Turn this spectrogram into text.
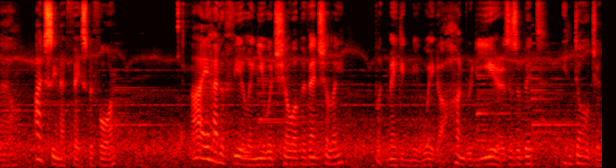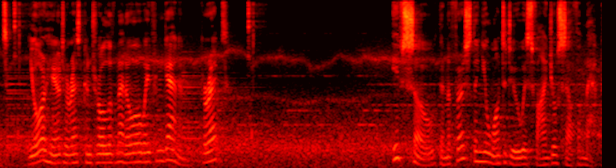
now, I've seen that face before. I had a feeling you would show up eventually, but making me wait a hundred years is a bit indulgent. You're here to wrest control of Medoh away from Ganon, correct? If so, then the first thing you'll want to do is find yourself a map.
